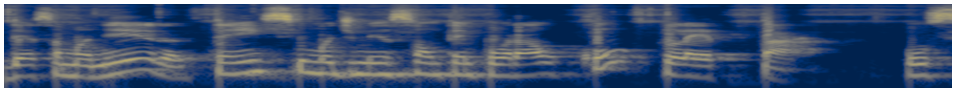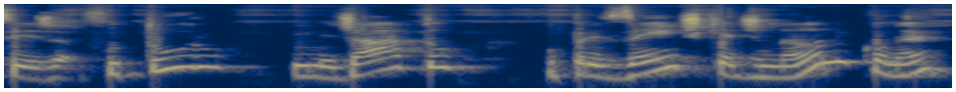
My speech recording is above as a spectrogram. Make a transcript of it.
dessa maneira, tem-se uma dimensão temporal completa, ou seja, futuro imediato, o presente, que é dinâmico, né?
